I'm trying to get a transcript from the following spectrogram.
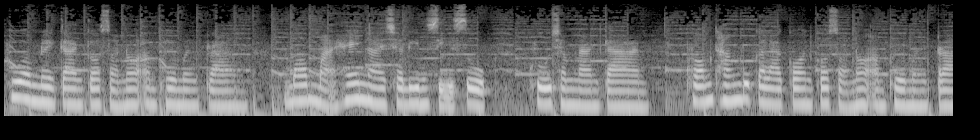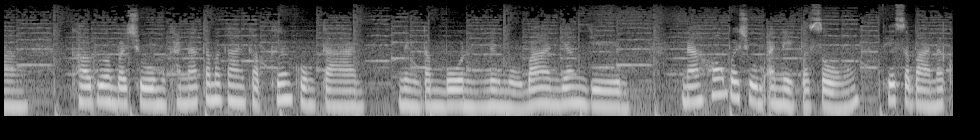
ผู้อำนวยการกศนอำเภอเมืองตรัง มอบหมายให้นายชลินศรีสุข ครูชำนาญการ พร้อมทั้งบุคลากรกศนอำเภอเมืองตรัง เข้าร่วมประชุมคณะกรรมการขับเคลื่อนโครงการ 1 ตำบล 1 หมู่บ้านยั่งยืน ณ ห้องประชุมอเนกประสงค์ เทศบาลนค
